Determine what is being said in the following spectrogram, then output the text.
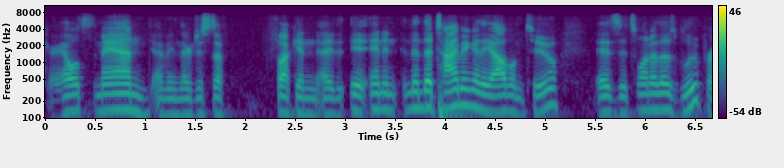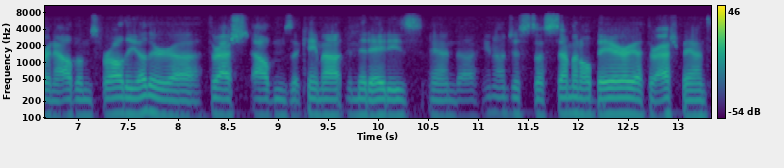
Gary Holt's the man. I mean, they're just a fucking uh, and, and then the timing of the album too is it's one of those blueprint albums for all the other uh, thrash albums that came out in the mid 80s and uh, you know just a seminal bay area thrash band.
